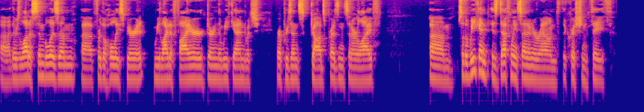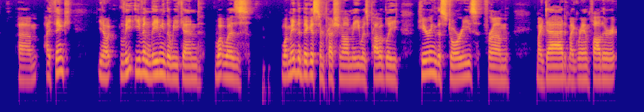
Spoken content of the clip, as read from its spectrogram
uh, there's a lot of symbolism uh, for the Holy Spirit. We light a fire during the weekend, which represents God's presence in our life. Um, so the weekend is definitely centered around the Christian faith. Um, I think you know, le- even leaving the weekend, what was what made the biggest impression on me was probably hearing the stories from my dad, my grandfather,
